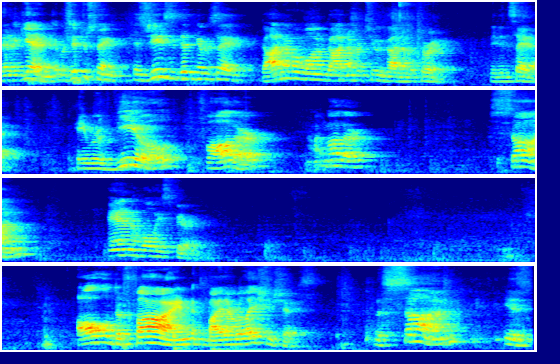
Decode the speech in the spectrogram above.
then again, it was interesting, is Jesus didn't come and say, God number one, God number two, God number three. He didn't say that. He revealed Father, not Mother, Son, and Holy Spirit. All defined by their relationships. The Son is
